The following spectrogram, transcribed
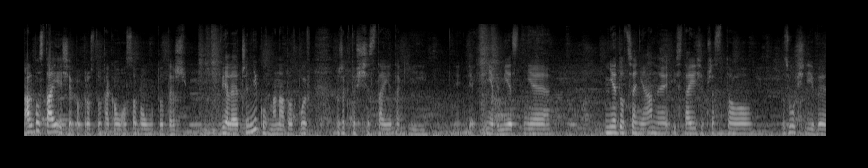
Albo staje się po prostu taką osobą, to też wiele czynników ma na to wpływ, że ktoś się staje taki, nie wiem, jest nie, niedoceniany i staje się przez to złośliwy,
